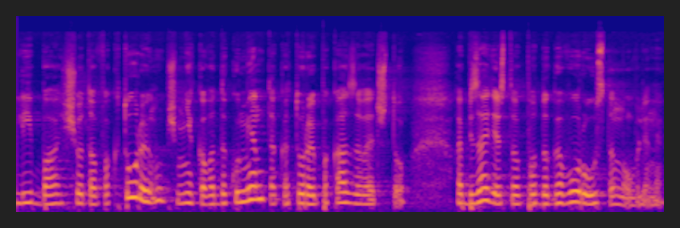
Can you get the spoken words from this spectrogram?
либо счета фактуры, ну, в общем, некого документа, который показывает, что обязательства по договору установлены.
